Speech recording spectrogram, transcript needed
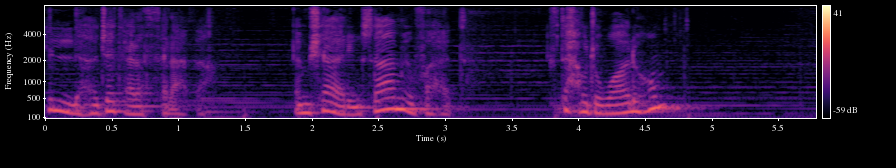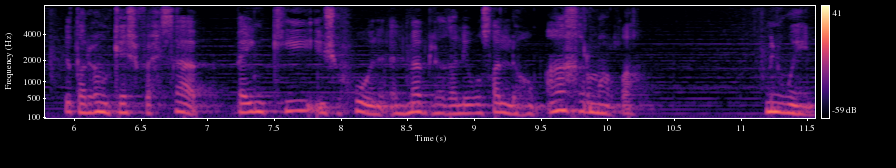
كلها جت على الثلاثة مشاري وسامي وفهد. يفتحوا جوالهم يطلعون كشف حساب بنكي يشوفون المبلغ اللي وصل لهم آخر مرة. من وين؟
